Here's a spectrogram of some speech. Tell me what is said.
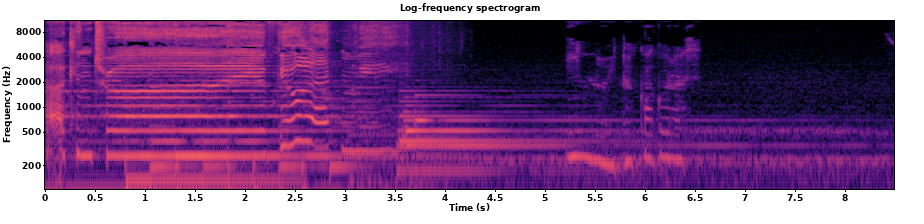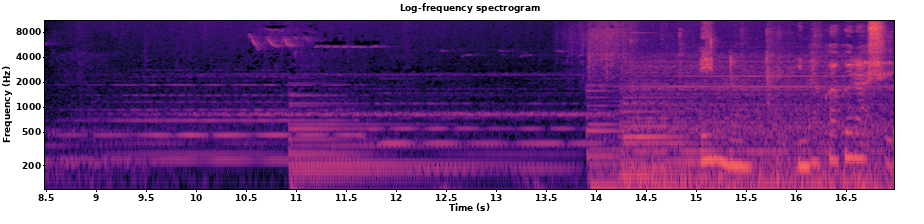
I can try if you let me. 銀の田舎暮らし。銀の田舎暮らし。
